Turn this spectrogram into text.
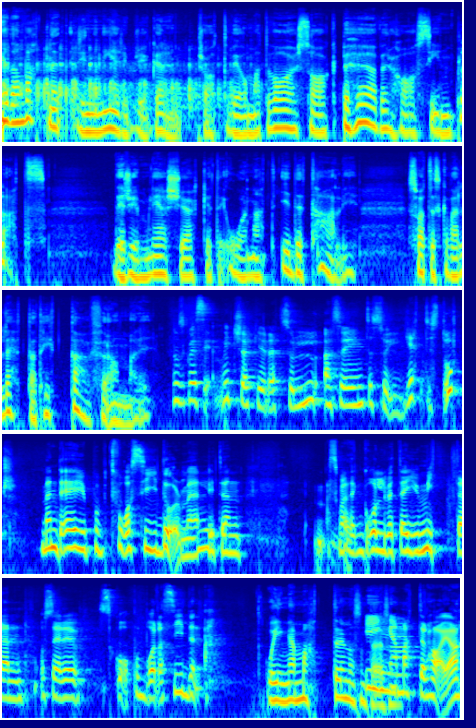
Medan vattnet rinner ner i bryggaren pratar vi om att var sak behöver ha sin plats. Det rymliga köket är ordnat i detalj så att det ska vara lätt att hitta för Ann-Marie. Nu ska vi se. Mitt kök är rätt så, alltså är inte så jättestort. Men det är ju på två sidor med en liten, ska man säga, golvet är ju mitten och så är det skåp på båda sidorna. Och inga mattor något sånt Inga där? mattor har jag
